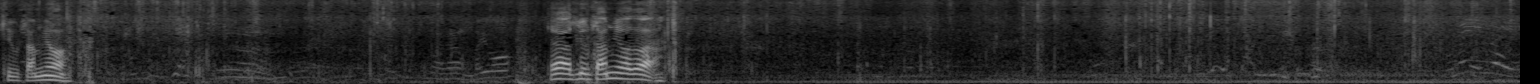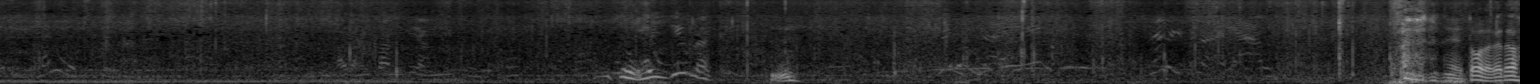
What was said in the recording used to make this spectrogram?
siêu sắm nhau à? thế là siêu sắm nhau thôi ạ à? Này to là cái đó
